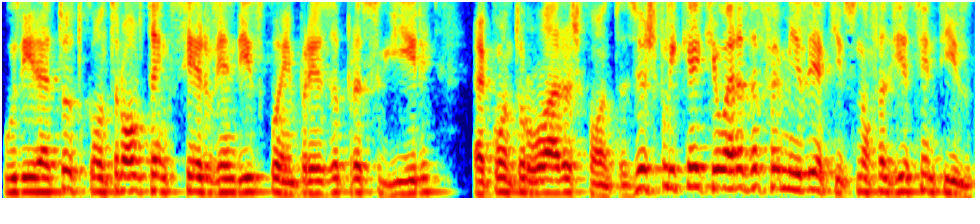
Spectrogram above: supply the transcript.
o diretor de controle tem que ser vendido com a empresa para seguir a controlar as contas. Eu expliquei que eu era da família, que isso não fazia sentido,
